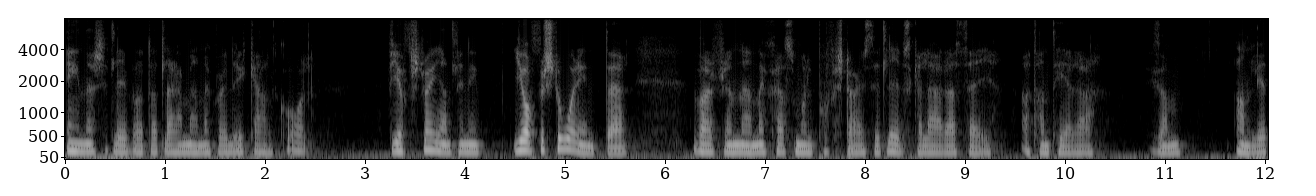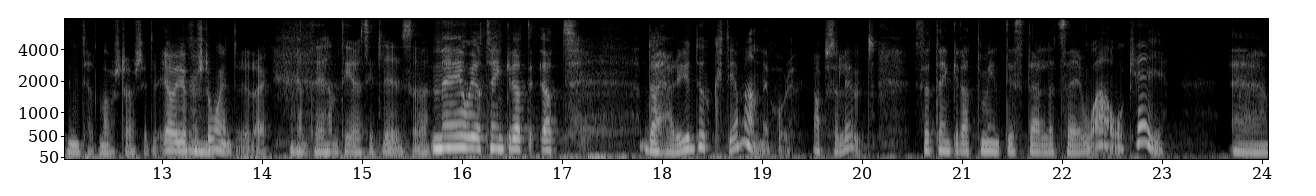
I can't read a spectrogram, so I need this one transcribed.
ägnar sitt liv åt att lära människor att dricka alkohol. För jag förstår egentligen inte, jag förstår inte varför en människa som håller på att förstöra sitt liv ska lära sig att hantera liksom, anledningen till att man förstör sitt liv. Ja, jag mm. förstår inte det där. Man kan inte hantera sitt liv så... Nej, och jag tänker att, att det här är ju duktiga människor, absolut. Så jag tänker att de inte istället säger wow, okej. Okay. Eh,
